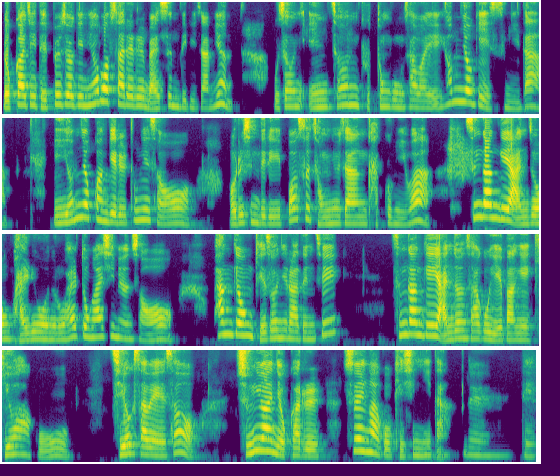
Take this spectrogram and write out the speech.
몇 가지 대표적인 협업 사례를 말씀드리자면 우선 인천교통공사와의 협력이 있습니다. 이 협력 관계를 통해서 어르신들이 버스 정류장 가꾸미와 승강기 안전 관리원으로 활동하시면서 환경 개선이라든지 승강기 안전사고 예방에 기여하고 지역사회에서 중요한 역할을 수행하고 계십니다. 네. 네.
